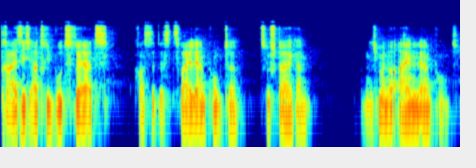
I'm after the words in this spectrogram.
30 Attributswert kostet es zwei Lernpunkte zu steigern. Nicht mehr nur einen Lernpunkt.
